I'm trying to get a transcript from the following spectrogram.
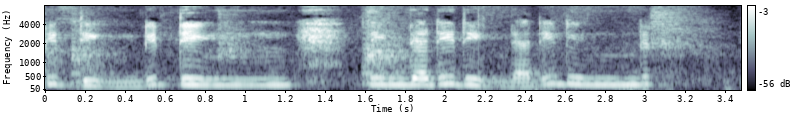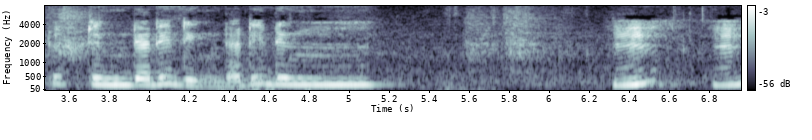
ดึดึงดึดึงดึงดาดิดึงดาดิดึงดึดึดึงดาดิดึงดาดิดึงหืมหืม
